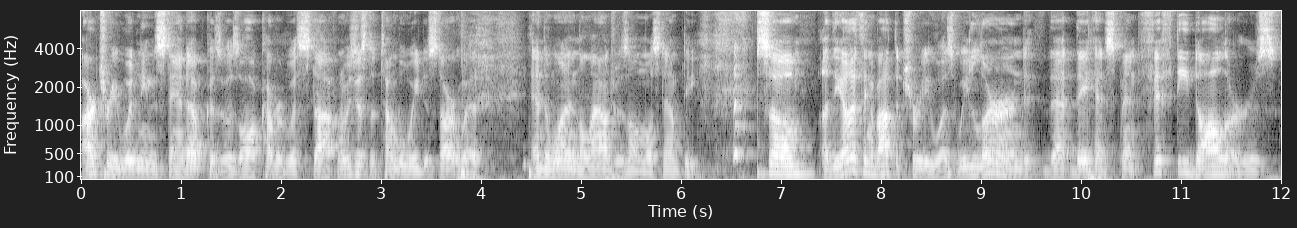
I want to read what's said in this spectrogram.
our tree wouldn't even stand up because it was all covered with stuff. And it was just a tumbleweed to start with. And the one in the lounge was almost empty. So uh, the other thing about the tree was we learned that they had spent $50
